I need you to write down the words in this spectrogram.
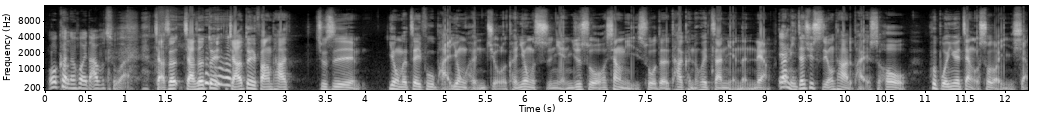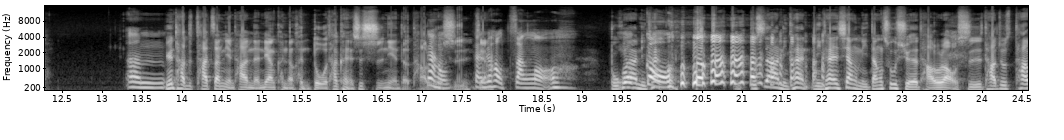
我可能回答不出来。假设假设对，假设对方他就是用的这副牌用很久了，可能用了十年，你就说像你说的，他可能会粘黏能量，那你再去使用他的牌的时候。会不会因为这样有受到影响？嗯，因为他的他粘连他的能量可能很多，他可能是十年的塔罗师，感觉好脏哦。不会啊，你看，不是啊，你看，你看，像你当初学的塔罗老师，他就是他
